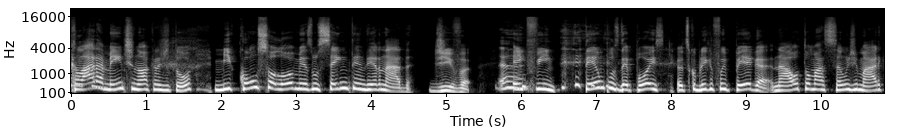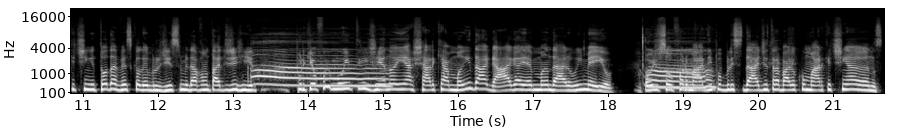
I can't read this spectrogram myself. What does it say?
claramente não acreditou, me consolou mesmo sem entender nada. Diva. Ah, Enfim, tempos depois, eu descobri que fui pega na automação de marketing e toda vez que eu lembro disso me dá vontade de rir. Porque eu fui muito Ah. ingênua em achar que a mãe da Gaga ia me mandar um e-mail. Hoje sou Ah. formada em publicidade e trabalho com marketing há anos.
